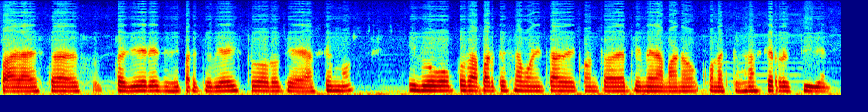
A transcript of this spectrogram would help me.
para estos talleres, es decir, para que veáis todo lo que hacemos y luego por la parte esa bonita de contar de primera mano con las personas que reciben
